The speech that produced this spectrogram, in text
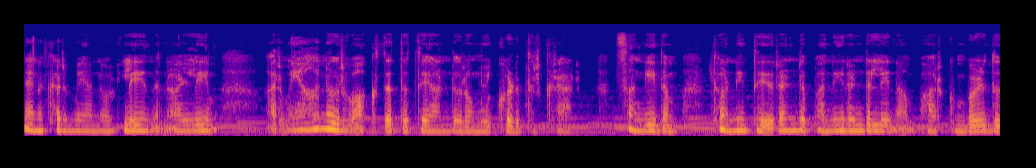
எனக்கு அருமையானவர்களே இந்த நாள்லேயும் அருமையான ஒரு வாக்குத்தத்தத்தை ஆண்டவர் உங்களுக்கு கொடுத்திருக்கிறார். சங்கீதம் தொண்ணூற்றி இரண்டு பன்னிரெண்டில் நாம் பார்க்கும் பொழுது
